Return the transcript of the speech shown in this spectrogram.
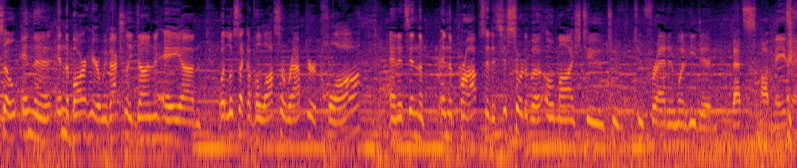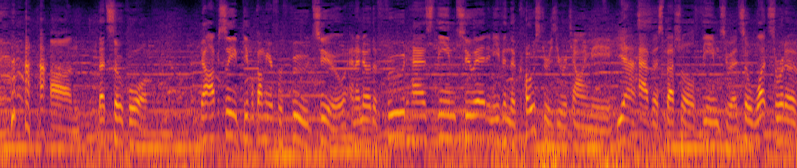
So in the in the bar here, we've actually done a um, what looks like a Velociraptor claw, and it's in the in the props, and it's just sort of a homage to to to Fred and what he did. That's amazing. um, that's so cool. Now, obviously, people come here for food too, and I know the food has theme to it, and even the coasters you were telling me Yes. have a special theme to it. So, what sort of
